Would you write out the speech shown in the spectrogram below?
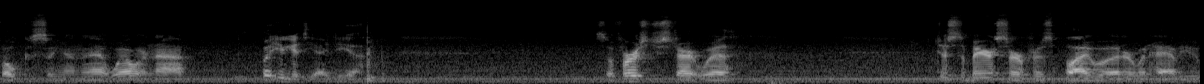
focusing on that well or not, but you get the idea. So first you start with just a bare surface, plywood or what have you.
